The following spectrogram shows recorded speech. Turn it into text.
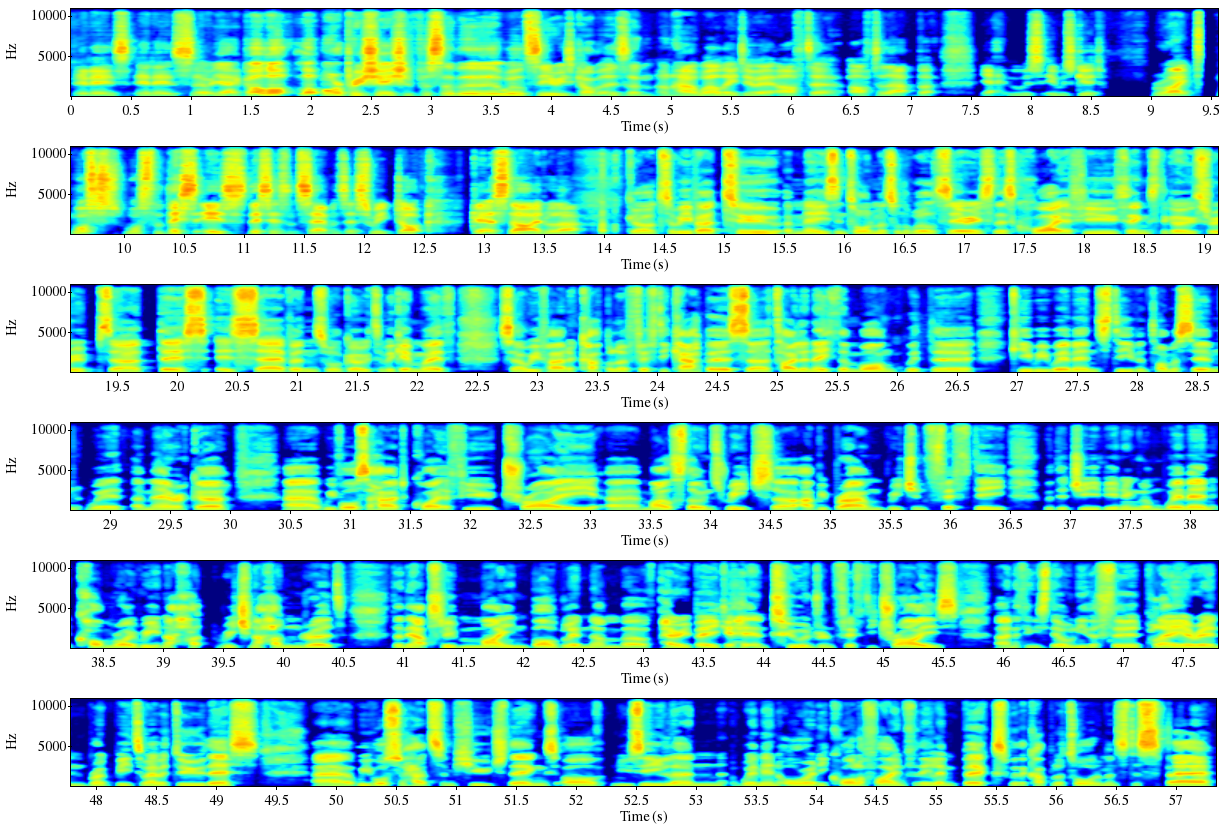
It is. It is. So yeah, got a lot, lot more appreciation for some of the World Series commenters and, and how well they do it after after that. But yeah, it was it was good. Right. What's what's the this is this isn't sevens this week, Doc? Get us started with that. God, so we've had two amazing tournaments on the World Series. There's quite a few things to go through. So this is sevens. We'll go to begin with. So we've had a couple of 50 cappers. Uh, Tyla Nathan-Wong with the Kiwi women, Stephen Tomasin with America. Uh, we've also had quite a few try uh, milestones reached. So Abby Brown reaching 50 with the GB in England women, Conroy reaching, a, reaching 100. Then the absolute mind boggling number of Perry Baker hitting 250 tries. And I think he's the only the third player in rugby to ever do this. Uh, we've also had some huge things of New Zealand women already qualifying for the Olympics with a couple of tournaments to spare.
